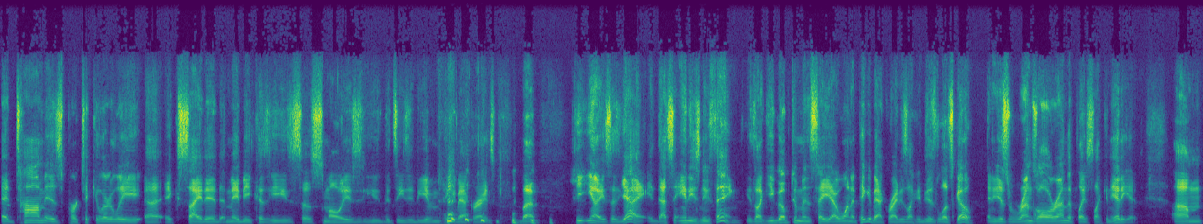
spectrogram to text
And Tom is particularly uh, excited, maybe because he's so small. He's he, it's easy to give him piggyback rides. But he, you know, he says, "Yeah, that's Andy's new thing." He's like, you go up to him and say, "I want a piggyback ride." He's like, "Just let's go," and he just runs all around the place like an idiot. Um,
